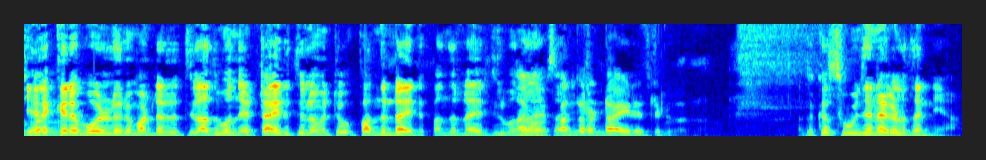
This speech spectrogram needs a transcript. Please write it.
ചേലക്കര പോലുള്ള ഒരു മണ്ഡലത്തിൽ അത് വന്ന് എട്ടായിരത്തിലോ മറ്റോ പന്ത്രണ്ടായിരം പന്ത്രണ്ടായിരത്തിൽ വന്നു പന്ത്രണ്ടായിരത്തിൽ വന്നു. അതൊക്കെ സൂചനകൾ തന്നെയാണ്.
